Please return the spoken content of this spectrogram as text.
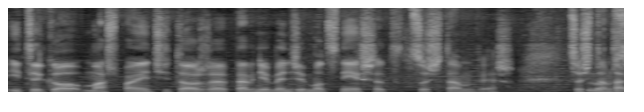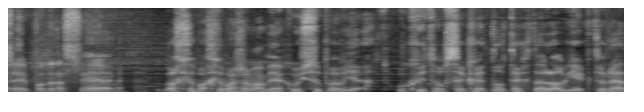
i tylko masz w pamięci to, że pewnie będzie mocniejsze, to coś tam, wiesz, coś No tam tak. sobie podrasujemy. E, no chyba, chyba, że mamy jakąś zupełnie ukrytą, sekretną technologię, która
